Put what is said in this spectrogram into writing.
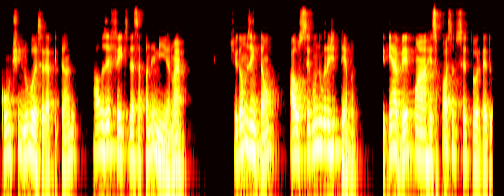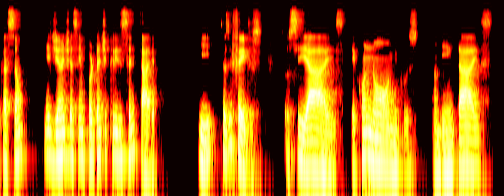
continua se adaptando aos efeitos dessa pandemia, não é? Chegamos então ao segundo grande tema, que tem a ver com a resposta do setor da educação mediante essa importante crise sanitária e seus efeitos sociais, econômicos, ambientais.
